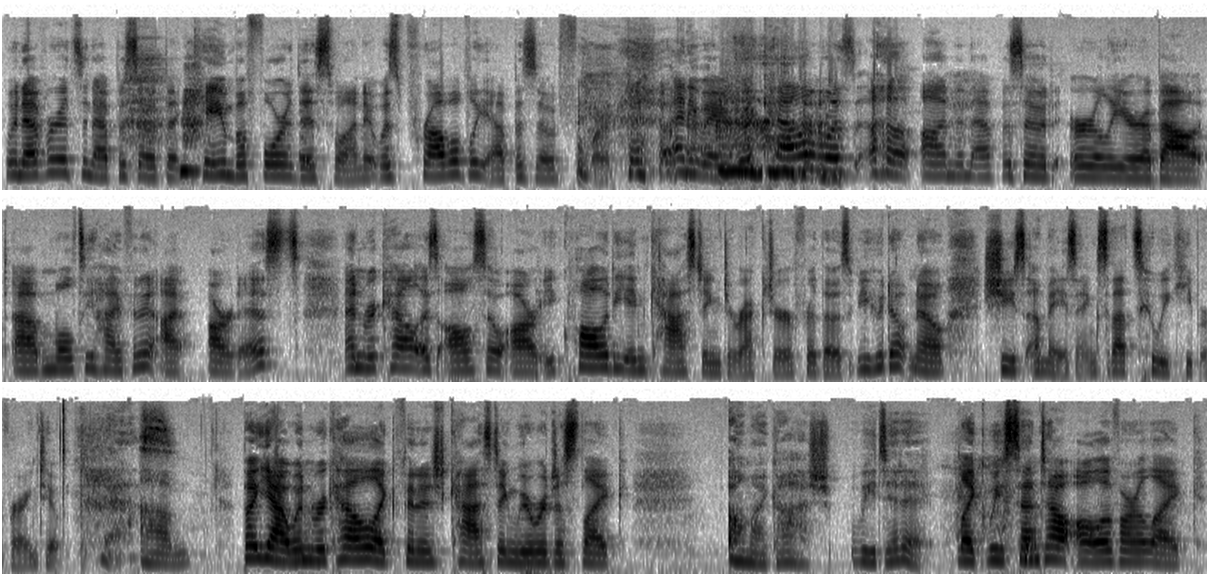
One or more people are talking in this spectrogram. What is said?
whenever it's an episode that came before this one, it was probably episode 4. Anyway, Raquel was uh, on an episode earlier about uh, multi hyphenate artists, and Raquel is also our equality and casting director. For those of you who don't know, she's amazing. So that's who we keep referring to. Yes. Um, but yeah, when Raquel like finished casting, we were just like, "Oh my gosh, we did it!" Like we sent out all of our like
